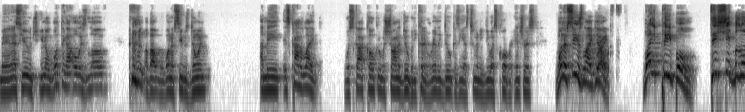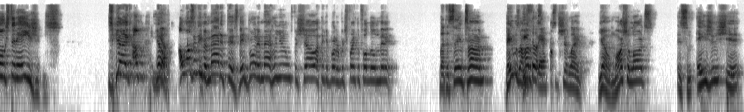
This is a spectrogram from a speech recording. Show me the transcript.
Man, that's huge. You know, one thing I always love about what ONE FC was doing, I mean, it's kind of like what Scott Coker was trying to do, but he couldn't really do because he has too many U.S. corporate interests. ONE FC is like, yo, right. white people, this shit belongs to the Asians. like, I'm, yo, yeah. I wasn't even mad at this. They brought in Matt Hume for show. I think they brought in Rich Franklin for a little minute. But at the same time, they was 100% some shit like, yo, martial arts is some Asian shit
